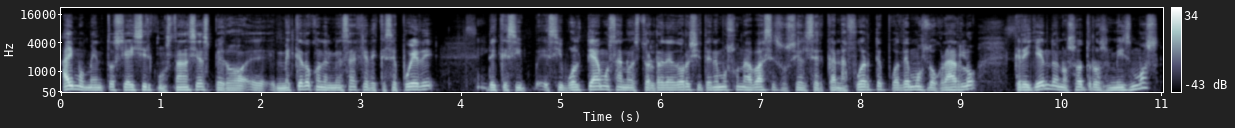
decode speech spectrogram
Hay momentos y hay circunstancias, pero eh, me quedo con el mensaje de que se puede, de que si, si, volteamos a nuestro alrededor, si tenemos una base social cercana fuerte, podemos lograrlo creyendo en nosotros mismos,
